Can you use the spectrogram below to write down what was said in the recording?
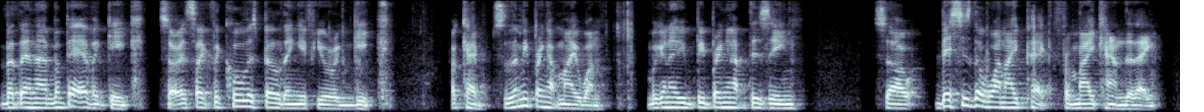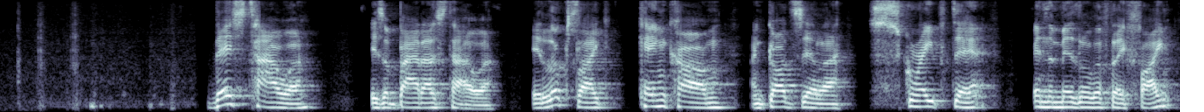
But then I'm a bit of a geek. So it's like the coolest building if you're a geek. Okay. So let me bring up my one. We're going to be bringing up Dezeen. So this is the one I picked from my candidate. This tower is a badass tower. It looks like King Kong and Godzilla scraped it in the middle of their fight.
